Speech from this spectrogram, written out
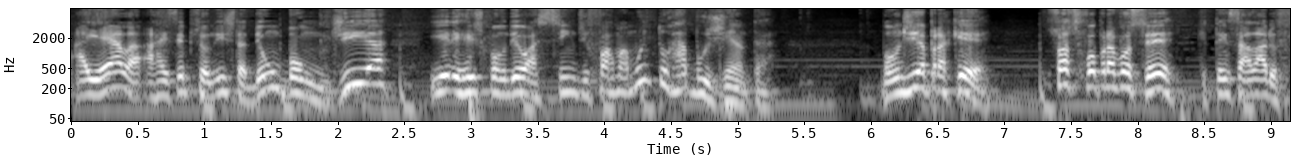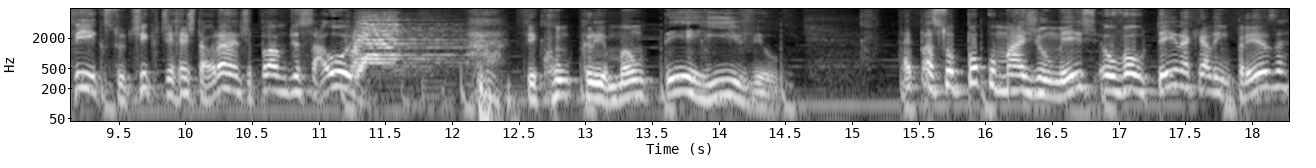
aí ela, a recepcionista, deu um bom dia e ele respondeu assim de forma muito rabugenta. Bom dia para quê? Só se for para você, que tem salário fixo, ticket de restaurante, plano de saúde. Ah, ficou um climão terrível. Aí passou pouco mais de um mês, eu voltei naquela empresa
